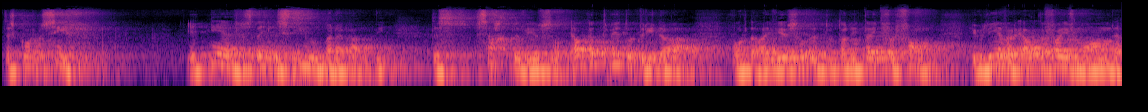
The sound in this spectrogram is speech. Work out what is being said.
Dit is korrosief. Jy het nie 'n stainless steel binnekant nie. Dis sagte weefsel. Elke 2 tot 3 dae word daai weefsel in totaliteit vervang. Jou lewer elke 5 maande.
